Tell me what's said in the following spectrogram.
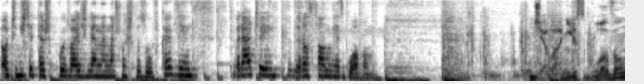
Oczywiście też wpływa źle na naszą śluzówkę, więc raczej rozsądnie z głową. Działanie z głową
